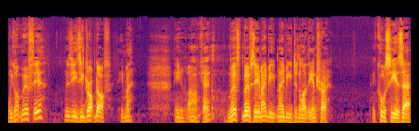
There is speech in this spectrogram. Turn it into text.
We got Murph there. Is he, is he dropped off? He may. He, oh, okay. Murph, Murph's here. Maybe, maybe he didn't like the intro. Of course, he is uh,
